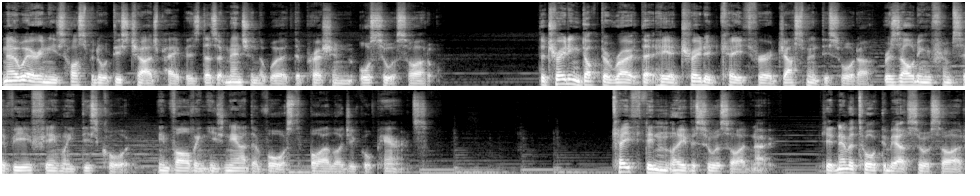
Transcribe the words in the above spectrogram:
Nowhere in his hospital discharge papers does it mention the word depression or suicidal. The treating doctor wrote that he had treated Keith for adjustment disorder resulting from severe family discord involving his now divorced biological parents. Keith didn't leave a suicide note. He had never talked about suicide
